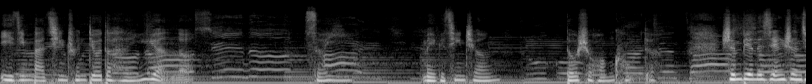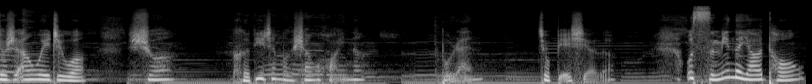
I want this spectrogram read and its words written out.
已经把青春丢得很远了，所以每个清晨都是惶恐的。身边的先生就是安慰着我说：“何必这么伤怀呢？不然就别写了。”我死命的摇头，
